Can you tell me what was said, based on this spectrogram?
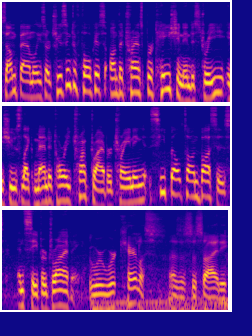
Some families are choosing to focus on the transportation industry, issues like mandatory truck driver training, seatbelts on buses, and safer driving. We're, we're careless as a society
